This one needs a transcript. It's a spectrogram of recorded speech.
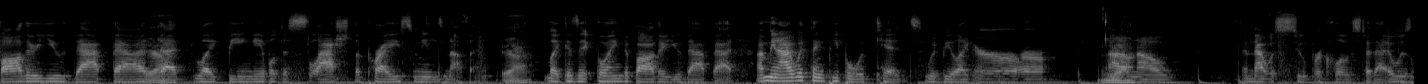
bother you that bad Yeah. that like being able to slash the price means nothing Yeah. like is it going to bother you that bad i mean i would think people with kids would be like "Arr." i don't know and that was super close to that it was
